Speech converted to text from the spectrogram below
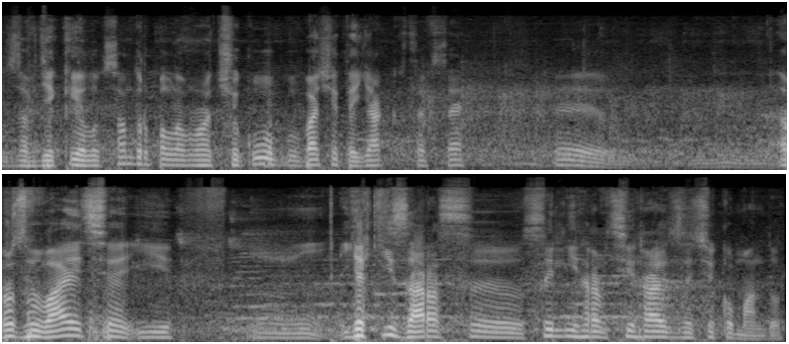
От завдяки Олександру Паламарчуку ви бачите, як це все е, розвивається і які зараз е, сильні гравці грають за цю команду.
